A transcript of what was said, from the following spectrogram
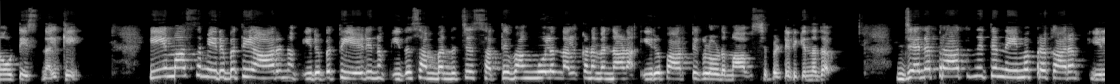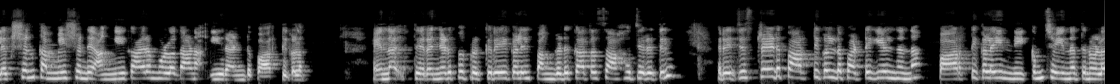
notice നൽകി. ഈ മാസം ഇരുപത്തിയാറിനും ഇരുപത്തിയേഴിനും ഇത് സംബന്ധിച്ച് സത്യവാങ്മൂലം നൽകണമെന്നാണ് ഇരു പാർട്ടികളോടും ആവശ്യപ്പെട്ടിരിക്കുന്നത്. ജനപ്രാതിനിധ്യ നിയമപ്രകാരം ഇലക്ഷൻ കമ്മീഷന്റെ അംഗീകാരമുള്ളതാണ് ഈ രണ്ട് പാർട്ടികളും. എന്നാൽ തിരഞ്ഞെടുപ്പ് പ്രക്രിയകളിൽ പങ്കെടുക്കാത്ത സാഹചര്യത്തിൽ രജിസ്ട്രേഡ് പാർട്ടികളുടെ പട്ടികയിൽ നിന്ന് പാർട്ടികളെയും നീക്കം ചെയ്യുന്നതിനുള്ള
